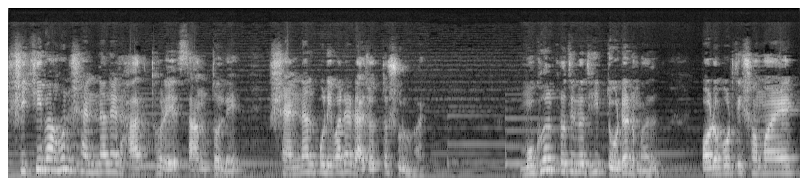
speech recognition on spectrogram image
শিখিবাহন স্যান্নালের হাত ধরে সান্তলে স্যান্নাল পরিবারের রাজত্ব শুরু হয়। মুঘল প্রতিনিধি টোডারমাল পরবর্তী সময়ে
